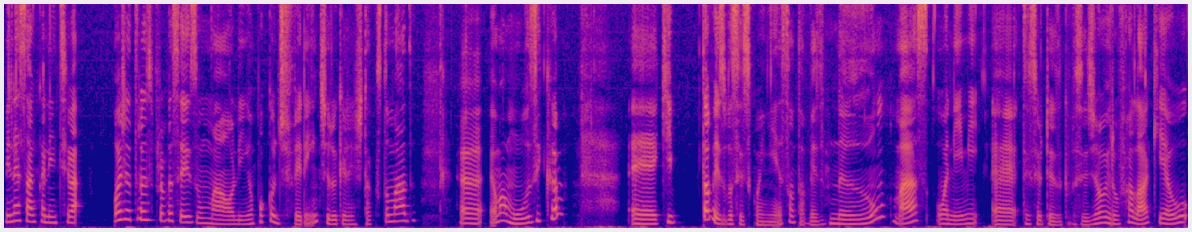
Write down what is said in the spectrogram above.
Minasan konnichiwa. Hoje eu trouxe para vocês uma aulinha um pouco diferente do que a gente está acostumado. Uh, é uma música é, que talvez vocês conheçam, talvez não, mas o anime, é, tenho certeza que vocês já ouviram falar, que é o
